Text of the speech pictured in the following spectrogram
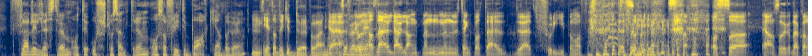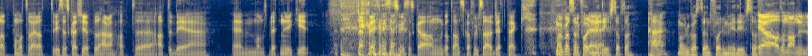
fra Lillestrøm og til Oslo sentrum, og så fly tilbake igjen på kvelden. Mm, Gjett at du ikke dør på veien. Da. Ja, ja. Jo, altså det, er, jo- det er jo langt, men, men du tenker på at det er, du er et fly, på en måte. så, så, og så, ja, så da kan det på en måte være at hvis jeg skal kjøpe det her, da, at uh, AtB-månedsbillettene ryker Derfor jeg, jeg, hvis jeg skal ha en godt anskaffelse er jetpack Må jo koste en formue i drivstoff, da. Hæ? Må vel koste en formue drivstoff. Ja, altså En annen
